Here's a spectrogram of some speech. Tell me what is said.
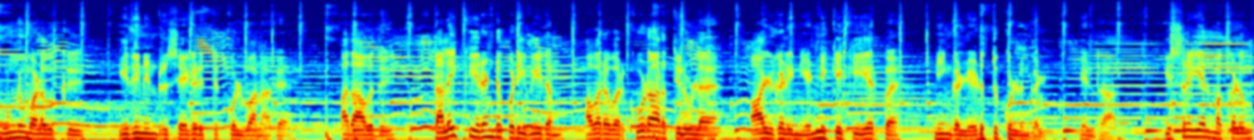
உண்ணும் அளவுக்கு இது நின்று சேகரித்துக் கொள்வானாக. அதாவது தலைக்கு இரண்டு படி வீதம் அவரவர் கூடாரத்தில் உள்ள ஆள்களின் எண்ணிக்கைக்கு ஏற்ப நீங்கள் எடுத்துக்கொள்ளுங்கள் என்றார். இஸ்ரேல் மக்களும்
